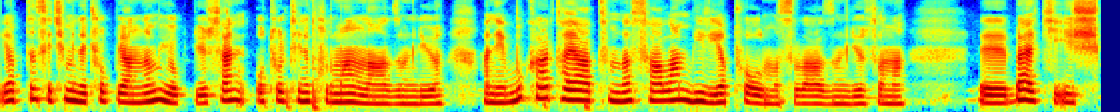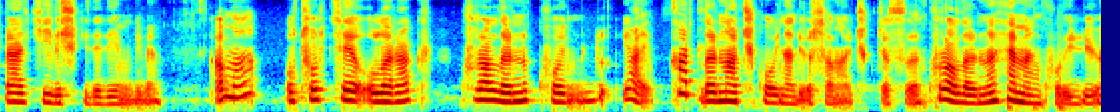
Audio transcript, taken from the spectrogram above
yaptığın seçimin de çok bir anlamı yok diyor. Sen otoriteni kurman lazım diyor. Hani bu kart hayatında sağlam bir yapı olması lazım diyor sana. Ee, belki iş, belki ilişki dediğim gibi. Ama otorite olarak kurallarını koy yani kartlarını açık oyna diyor sana açıkçası. Kurallarını hemen koy diyor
